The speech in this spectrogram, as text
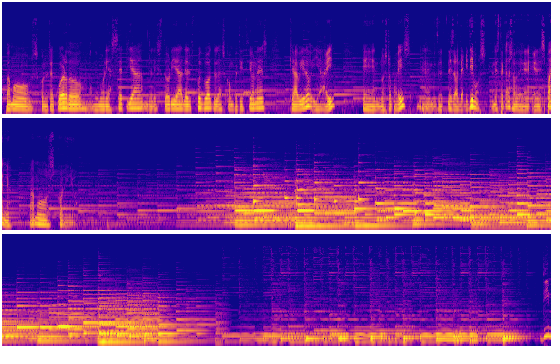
Vamos con el recuerdo, la memoria sepia de la historia del fútbol, de las competiciones que ha habido y hay en nuestro país, desde, donde emitimos, en este caso en España. Vamos con ello.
